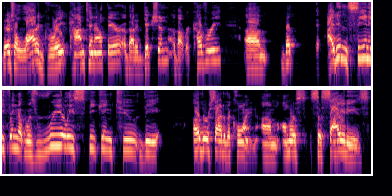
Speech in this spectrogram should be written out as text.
there's a lot of great content out there about addiction about recovery um, but i didn't see anything that was really speaking to the other side of the coin um, almost society's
